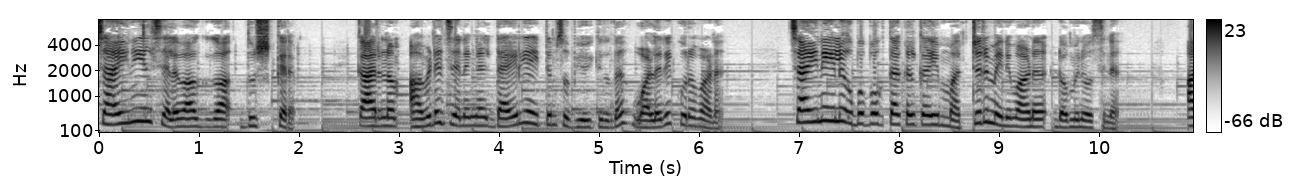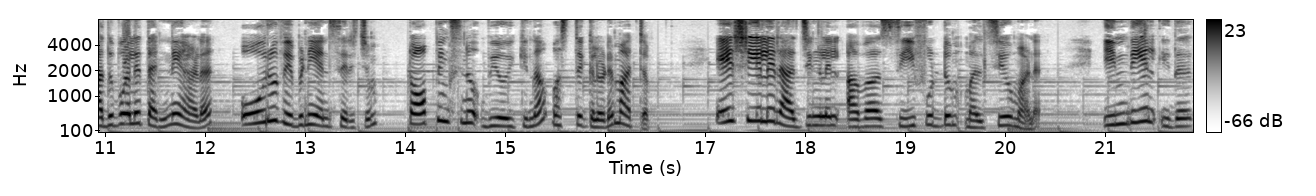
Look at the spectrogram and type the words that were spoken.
ചൈനയിൽ ചെലവാകുക ദുഷ്കരം. കാരണം അവിടെ ജനങ്ങൾ ഡയറി ഐറ്റംസ് ഉപയോഗിക്കുന്നത് വളരെ കുറവാണ്. ചൈനയിലെ ഉപഭോക്താക്കൾക്കായി മറ്റൊരു മെനുവാണ് ഡൊമിനോസിന് അതുപോലെ തന്നെയാണ് ഓരോ വിപണി അനുസരിച്ചും ടോപ്പിംഗ്സിന് ഉപയോഗിക്കുന്ന വസ്തുക്കളുടെ മാറ്റം. ഏഷ്യയിലെ രാജ്യങ്ങളിൽ അവ സീ ഫുഡും മത്സ്യവുമാണ്. ഇന്ത്യയിൽ ഇത്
